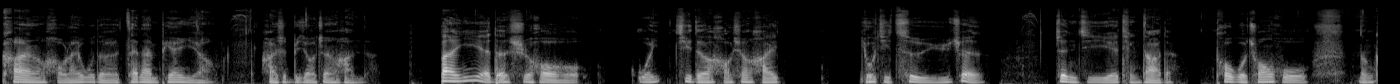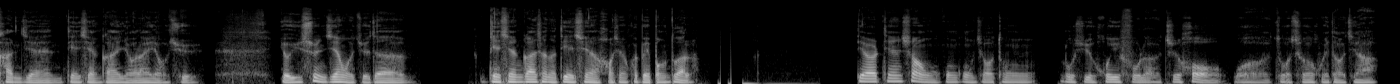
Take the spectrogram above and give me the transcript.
看好莱坞的灾难片一样，还是比较震撼的。半夜的时候。我记得好像还有几次余震，震级也挺大的。透过窗户能看见电线杆摇来摇去，有一瞬间我觉得电线杆上的电线好像快被崩断了。第二天上午公共交通陆续恢复了之后，我坐车回到家，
